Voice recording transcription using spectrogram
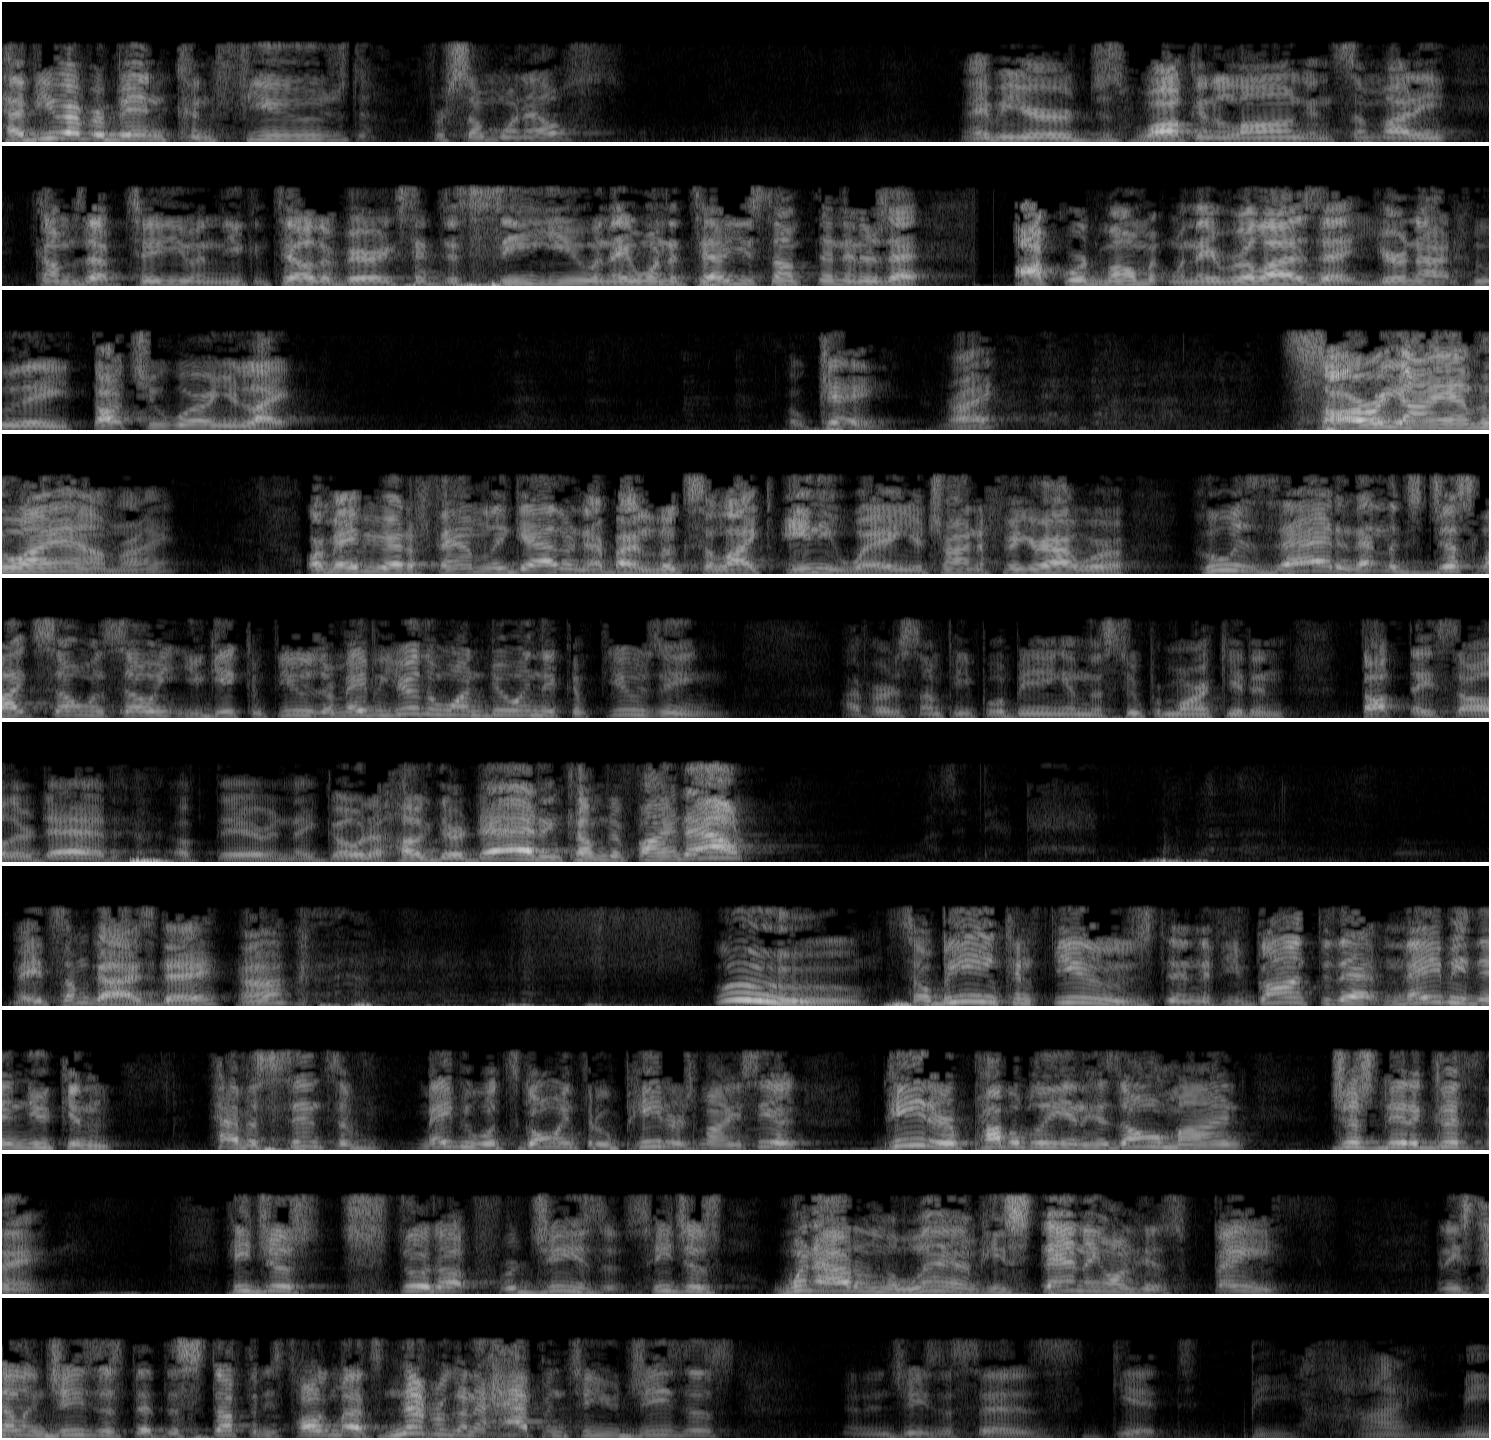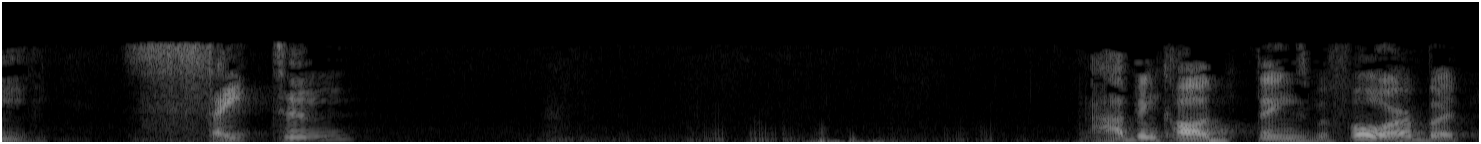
Have you ever been confused for someone else? Maybe you're just walking along and somebody comes up to you and you can tell they're very excited to see you and they want to tell you something and there's that awkward moment when they realize that you're not who they thought you were and you're like, okay, right? Sorry, I am who I am, right? Or maybe you're at a family gathering and everybody looks alike anyway and you're trying to figure out where who is that? And that looks just like so and so. You get confused. Or maybe you're the one doing the confusing. I've heard of some people being in the supermarket and thought they saw their dad up there and they go to hug their dad and come to find out wasn't their dad. Made some guy's day, huh? Ooh. So being confused, and if you've gone through that, maybe then you can have a sense of maybe what's going through Peter's mind. You see, Peter probably in his own mind just did a good thing. He just stood up for Jesus. He just went out on the limb. He's standing on his faith. And he's telling Jesus that the stuff that he's talking about is never going to happen to you, Jesus. And then Jesus says, Get behind me, Satan. Now, I've been called things before, but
